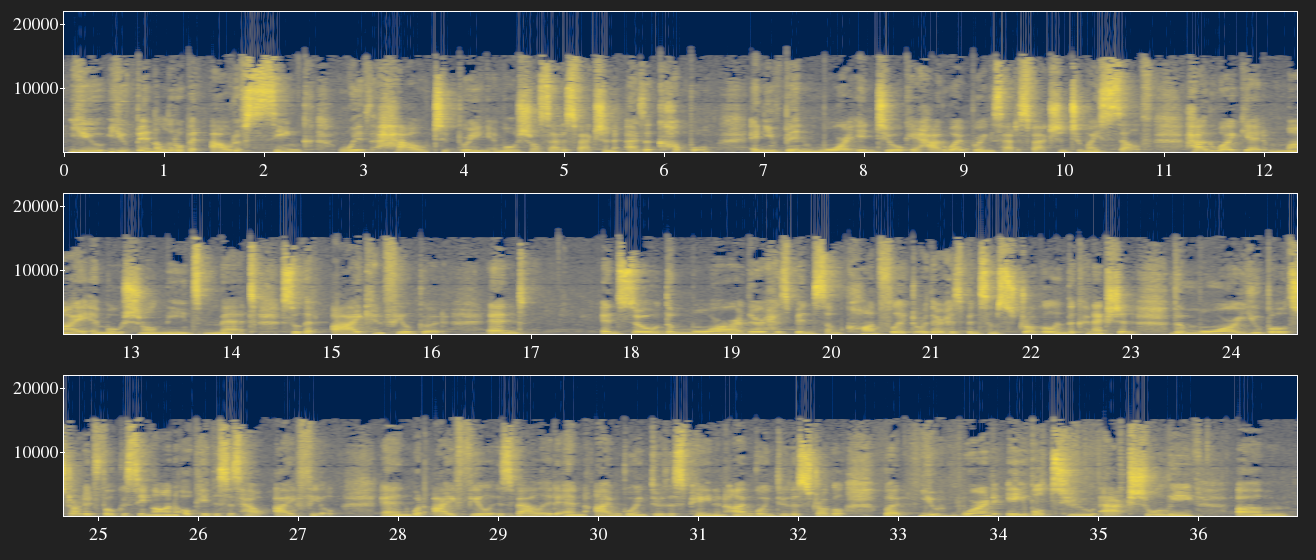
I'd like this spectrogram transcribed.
you you've been a little bit out of sync with how to bring emotional satisfaction as a couple and you've been more into okay how do i bring satisfaction to myself how do i get my emotional needs met so that i can feel good and and so, the more there has been some conflict or there has been some struggle in the connection, the more you both started focusing on, okay, this is how I feel. And what I feel is valid. And I'm going through this pain and I'm going through this struggle. But you weren't able to actually um,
